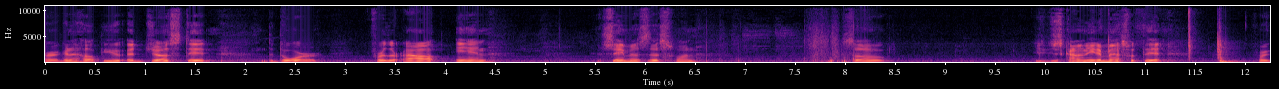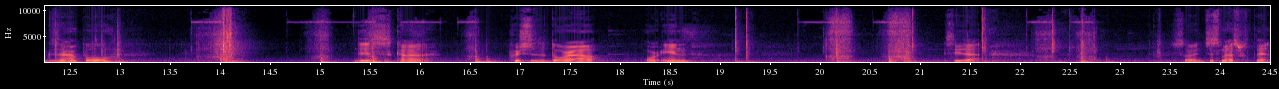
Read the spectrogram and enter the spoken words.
are going to help you adjust it the door further out in same as this one. So you just kind of need to mess with it. For example this kind of pushes the door out or in. See that? So just mess with it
